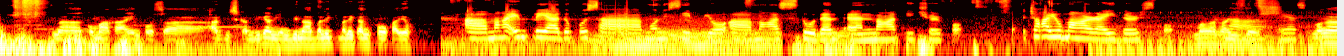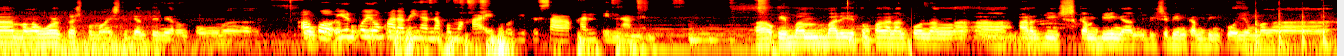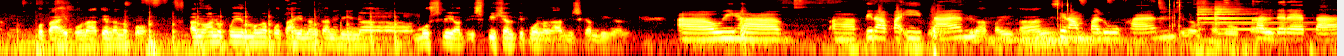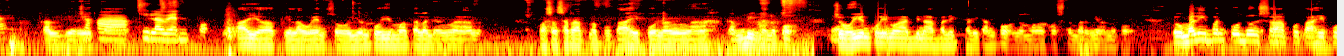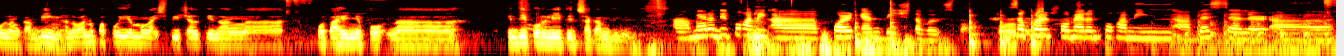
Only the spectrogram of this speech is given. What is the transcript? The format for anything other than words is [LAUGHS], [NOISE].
na kumakain po sa Ardis Kambingan, yung binabalik-balikan po kayo. Ah, mga empleyado po sa munisipyo, ah, mga student and mga teacher po. At saka yung mga riders po. Mga na- riders, yes. mga mga workers po, mga estudyante, meron pong uh, Opo, yun po yung karamihan na kumakain po dito sa canteen namin. Ah, okay, bam, bali itong pangalan po ng uh, Ardis Kambingan, ibig sabihin kambing po yung mga putahe po natin. Ano po? Ano-ano po yung mga putahe ng kambing na mostly at specialty po ng Ardis Kambingan? Ah, we have ah, pirapaitan, Pinapaitan, sinampalukan, sinampalukan, kaldereta, kaldereta. tsaka kilawen po. Ayo, kilawen. So, yun po yung mga talagang ah, masasarap na putahe po ng ah, kambing. Ano po? So, yun po yung mga binabalik-balikan po ng mga customer nyo. Ano po? So, maliban po doon sa putahe po ng kambing, ano-ano pa po yung mga specialty ng ah, putahe nyo po na hindi po related sa kambing? Ah, meron din po kaming ah, pork and vegetables po. Sa pork po, meron po kaming ah, bestseller, uh,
